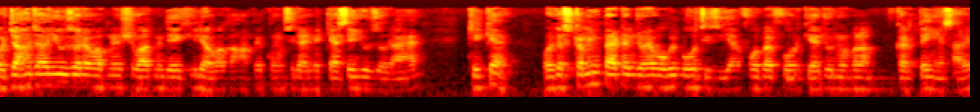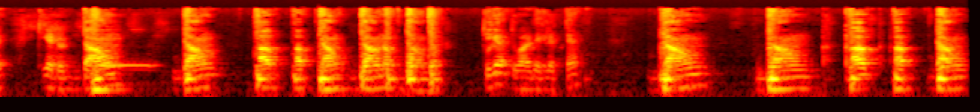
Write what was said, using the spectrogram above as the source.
और जहाँ जहाँ यूज़ हो रहा है वो आपने शुरुआत में देख ही लिया होगा कहाँ पे कौन सी लाइन में कैसे यूज़ हो रहा है। ठीक है? और इसका स्ट्रमिंग पैटर्न जो है वो भी बहुत ईजी है फोर बाय फोर के जो नॉर्मल हम करते ही हैं सारे। ठीक है? तो down down up up down down up down up ठीक है? दोबारा देख लेते हैं। Down down up up down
